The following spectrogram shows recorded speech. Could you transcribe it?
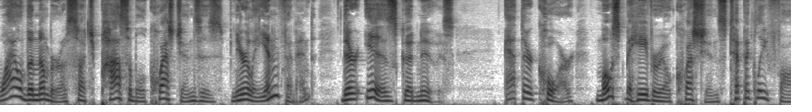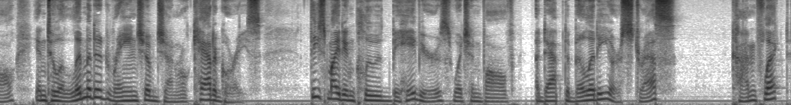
While the number of such possible questions is nearly infinite, there is good news. At their core, most behavioral questions typically fall into a limited range of general categories. These might include behaviors which involve adaptability or stress, conflict,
